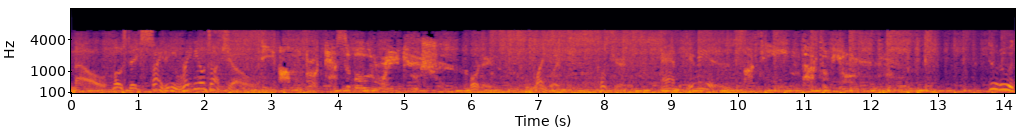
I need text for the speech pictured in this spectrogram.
And now, most exciting radio talk show. The Unbroadcastable Radio. Borders, language, culture, and here he is, Martin Bartolion. درود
